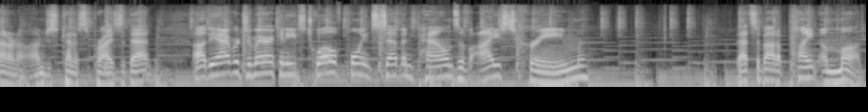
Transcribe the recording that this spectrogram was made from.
I don't know. I'm just kind of surprised at that. Uh, the average American eats 12.7 pounds of ice cream. That's about a pint a month.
